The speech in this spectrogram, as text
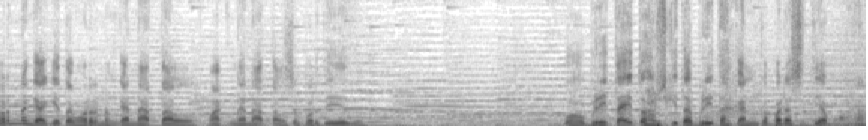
Pernah nggak kita merenungkan Natal, makna Natal seperti itu? Bahwa berita itu harus kita beritakan kepada setiap orang.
